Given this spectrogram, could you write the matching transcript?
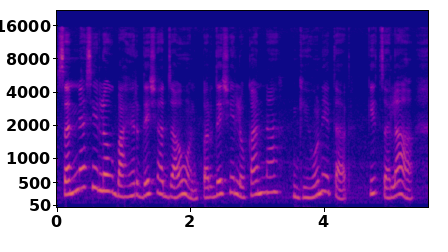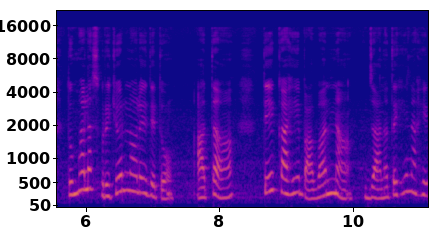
संन्यासी लोक बाहेर देशात जाऊन परदेशी लोकांना घेऊन येतात की चला तुम्हाला स्पिरिच्युअल नॉलेज देतो. आता ते काही बाबांना जाणतही नाहीत.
